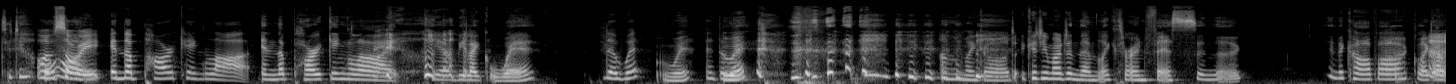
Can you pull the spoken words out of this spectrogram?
To do Oh, I'm sorry, in the parking lot. In the parking lot. yeah, be like, where? The what? Where? Uh, the Where? oh my god. Could you imagine them like throwing fists in the in the car park, like out,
